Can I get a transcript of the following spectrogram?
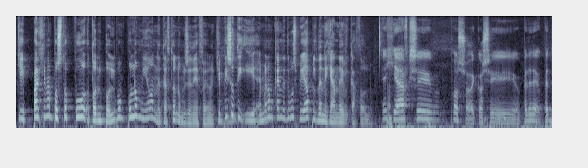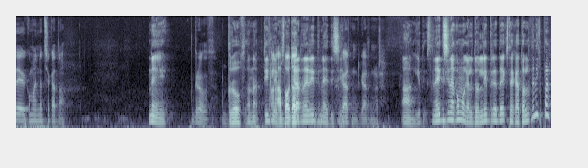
και υπάρχει ένα ποσοστό που των υπολείπων που όλο μειώνεται. Αυτό νομίζω ενδιαφέρον. Και επίσης ότι η, εμένα μου κάνει εντύπωση που η Apple δεν έχει ανέβει καθόλου. Έχει αύξηση πόσο, 20, 5,9% Ναι, growth. growth. Ανα, τι βλέπεις, Από την τα- Gartner ή την ADC. Gardner, Gardner. Α, γιατί στην ADC είναι ακόμα μεγαλύτερο, λέει 36%, αλλά δεν έχει πάρει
